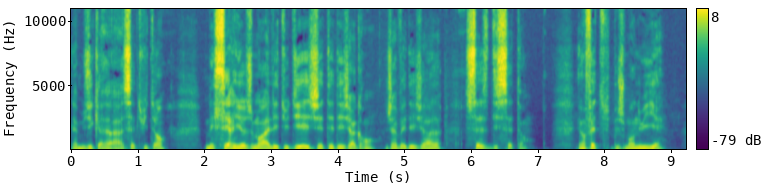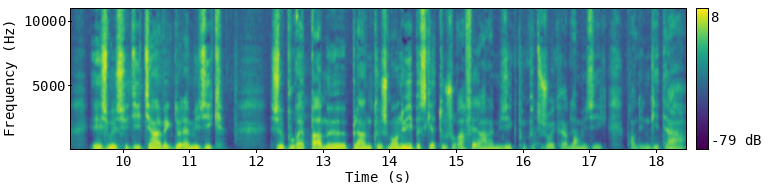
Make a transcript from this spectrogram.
la musique à, 7-8 ans, mais sérieusement à l'étudier, j'étais déjà grand. J'avais déjà 16-17 ans. Et en fait, je m'ennuyais. Et je me suis dit, tiens, avec de la musique, je pourrais pas me plaindre que je m'ennuie, parce qu'il y a toujours à faire à la musique. On peut toujours écrire de la musique, prendre une guitare,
